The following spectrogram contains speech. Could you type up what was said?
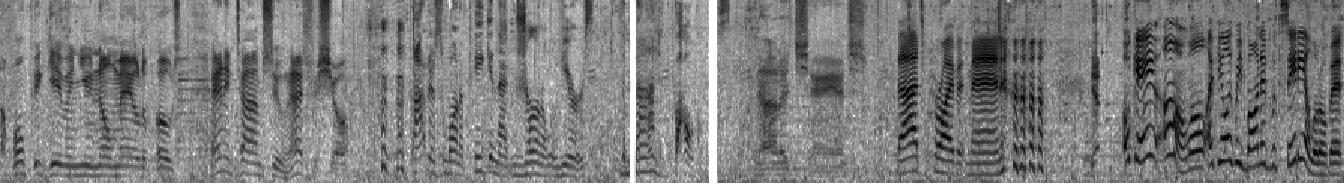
I won't be giving you no mail to post anytime soon, that's for sure. I just want to peek in that journal of yours. The mind boggles. Not a chance. That's private, man. Yep. okay, oh, well, I feel like we bonded with Sadie a little bit.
